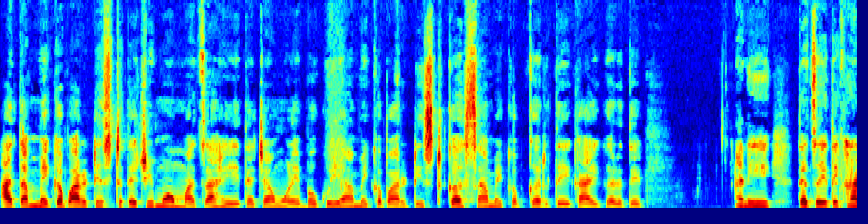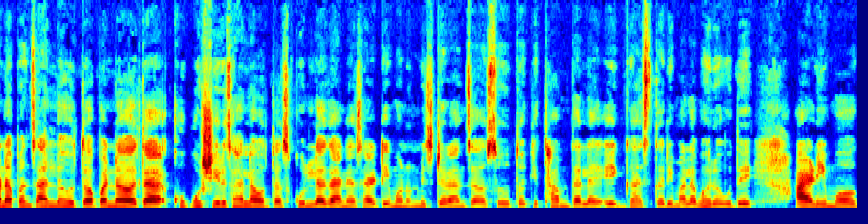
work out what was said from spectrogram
आता मेकअप आर्टिस्ट त्याची मम्माच आहे त्याच्यामुळे बघूया मेकअप आर्टिस्ट कसा मेकअप करते काय करते. आणि त्याचं इथे खाणं पण चाललं होतं पण त्या खूप उशीर झाला होता स्कूलला जाण्यासाठी म्हणून मिस्टरांचं असं होतं की थांब त्याला एक घास तरी मला भरवू दे. आणि मग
